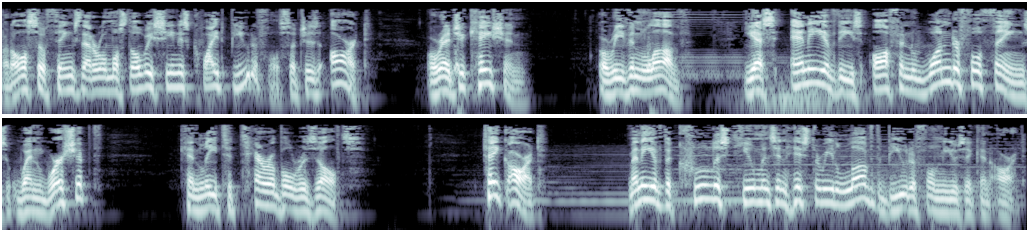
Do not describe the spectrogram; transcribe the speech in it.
but also things that are almost always seen as quite beautiful, such as art, or education, or even love. Yes, any of these often wonderful things, when worshipped, can lead to terrible results. Take art. Many of the cruelest humans in history loved beautiful music and art.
